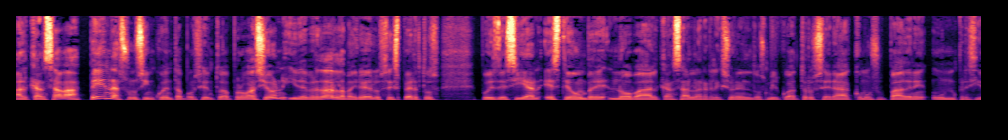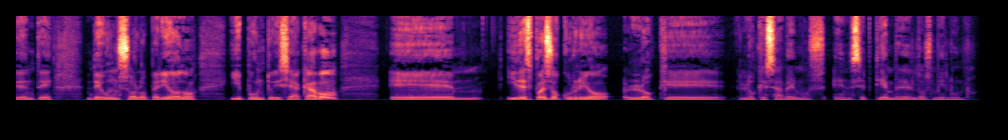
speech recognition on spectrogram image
alcanzaba apenas un 50% de aprobación y de verdad la mayoría de los expertos pues decían este hombre no va a alcanzar la reelección en el 2004, será como su padre un presidente de un solo periodo y punto y se acabó. Eh, y después ocurrió lo que, lo que sabemos en septiembre del 2001.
